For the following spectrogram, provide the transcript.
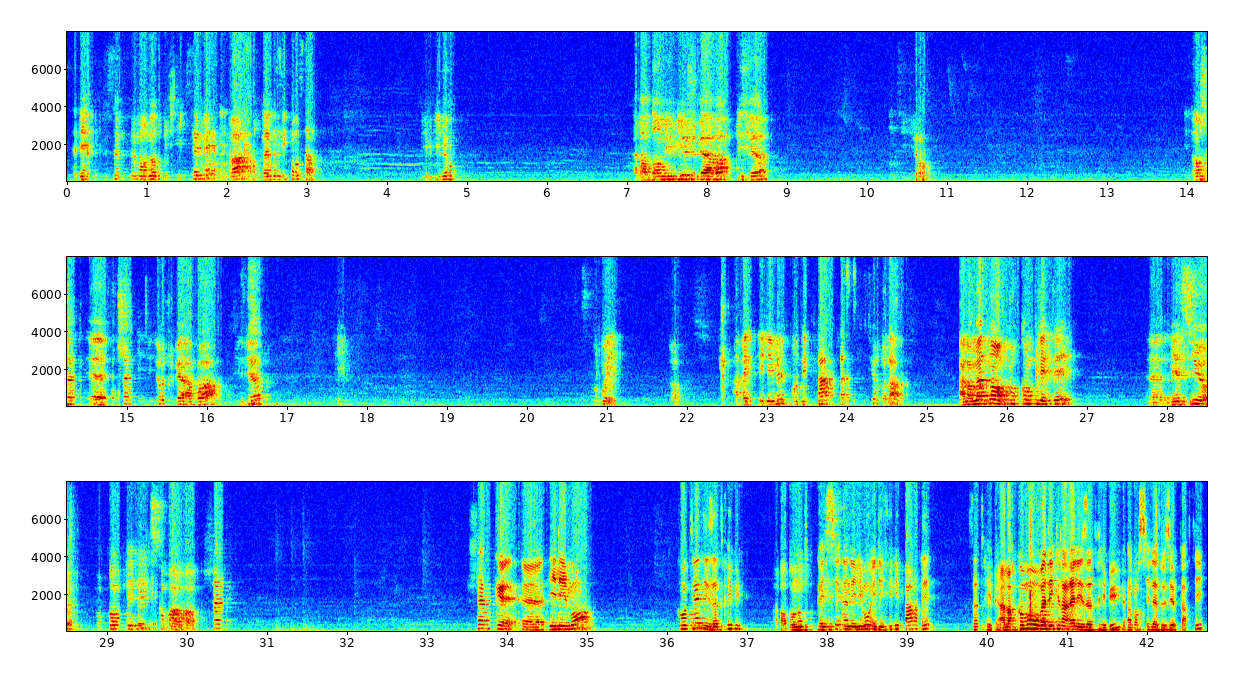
C'est-à-dire que tout simplement notre XML il doit s'organiser comme ça. Alors dans Biblio, je vais avoir plusieurs étudiants. Euh, pour chaque étudiant, je vais avoir plusieurs livres. Vous voyez? Donc, avec Element, on déclare la structure de l'arbre. Alors maintenant, pour compléter, euh, bien sûr, pour compléter, qu'est-ce qu'on va avoir? Chaque, chaque euh, élément contient des attributs. Alors dans notre cas ici, un élément est défini par des attributs. Alors comment on va déclarer les attributs? Alors c'est la deuxième partie.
